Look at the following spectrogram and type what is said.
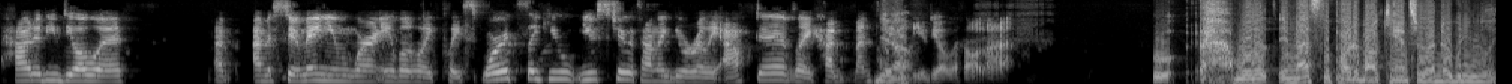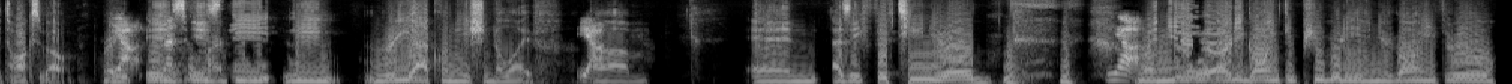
How did you deal with I'm, I'm assuming you weren't able to like play sports like you used to. It sounded like you were really active. Like how mentally Yeah. did you deal with all that? Well, and that's the part about cancer that nobody really talks about, right? Yeah, is is part. the the reacclimation to life. Yeah. Um, and as a 15 year old, Yeah. when you're already going through puberty and you're going through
